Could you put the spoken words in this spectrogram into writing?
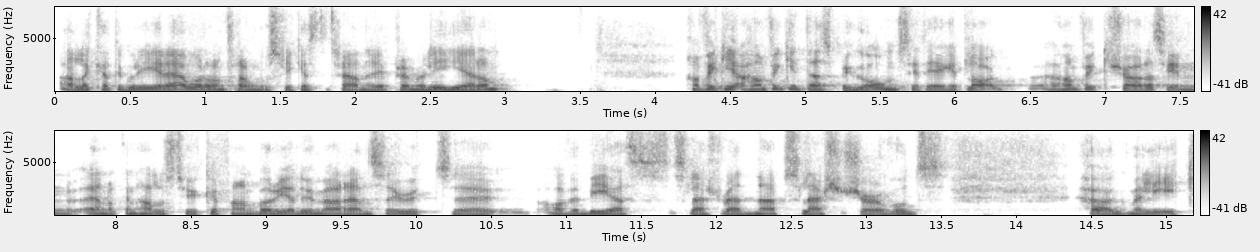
alla kategorier är vår framgångsrikaste tränare i Premier League-eran. Han fick, han fick inte ens bygga om sitt eget lag. Han fick köra sin en och en halv cykel för han började ju med att rensa ut eh, AVBs slash Rednap slash Sherwoods hög med lik,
